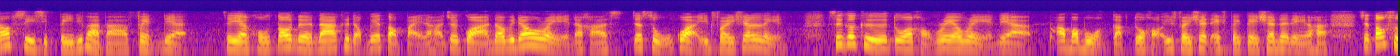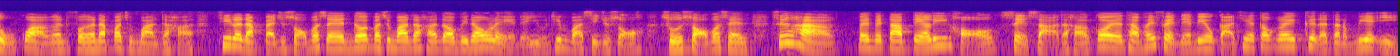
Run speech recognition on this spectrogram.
รอบ 40 ปีที่ผ่านมาเฟดเนี่ยจะยังคงต้องเดินหน้าขึ้นดอกเบี้ยต่อไปนะคะ จนกว่า nominal rate นะคะ จะสูงกว่า inflation rate ซึ่งก็คือตัวของ real rate เนี่ย เอามาบวกกับตัวของ inflation expectation นั่นเองนะคะ จะต้องสูงกว่าเงินเฟ้อณปัจจุบันนะคะ ที่ระดับ 8.2%โดยปัจจุบันนะคะ nominal rate เนี่ยอยู่ที่ประมาณ 4.202%ซึ่งหากเป็นไปตามเทอรี่ของเศรษฐศาสตร์นะคะ ก็จะทำให้เฟดเนี่ยมีโอกาสที่จะต้องเร่งขึ้นอัตราดอกเบี้ยอีก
